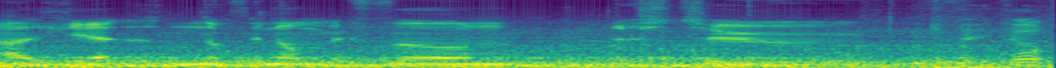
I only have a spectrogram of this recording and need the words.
As yet there's nothing on my phone. Just to pick up.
